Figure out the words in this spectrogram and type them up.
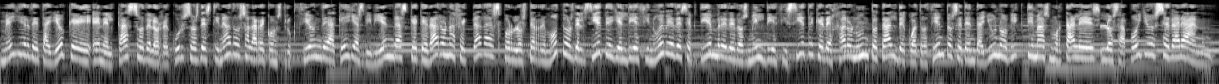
Meyer detalló que, en el caso de los recursos destinados a la reconstrucción de aquellas viviendas que quedaron afectadas por los terremotos del 7 y el 19 de septiembre de 2017 que dejaron un total de 471 víctimas mortales, los apoyos se darán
